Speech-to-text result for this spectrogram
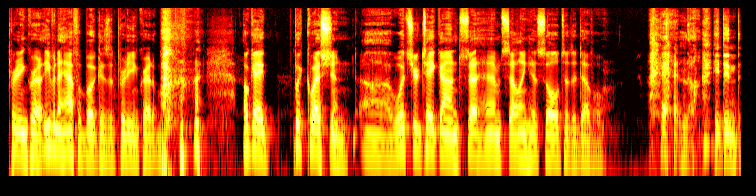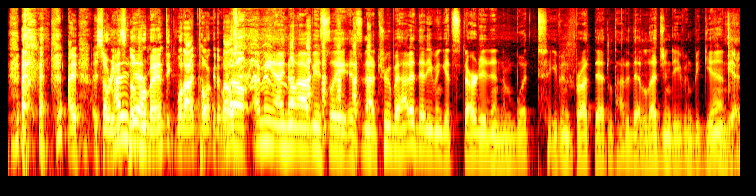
pretty incredible. Even a half a book is pretty incredible. okay, quick question: uh, What's your take on him selling his soul to the devil? no, he didn't. I, sorry, How it's not that- romantic what I'm talking about. Well, I mean, I know obviously it's not true, but how did that even get started, and what even brought that? How did that legend even begin? Yeah,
